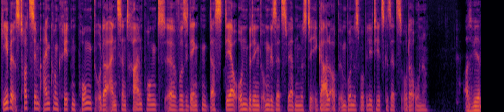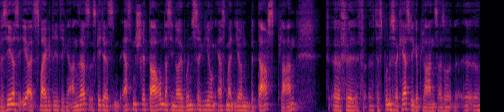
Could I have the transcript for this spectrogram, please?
Gäbe es trotzdem einen konkreten Punkt oder einen zentralen Punkt, äh, wo Sie denken, dass der unbedingt umgesetzt werden müsste, egal ob im Bundesmobilitätsgesetz oder ohne? Also wir sehen das eh als zweigetriebenen Ansatz. Es geht ja jetzt im ersten Schritt darum, dass die neue Bundesregierung erstmal ihren Bedarfsplan äh, für das Bundesverkehrswegeplans, also äh,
